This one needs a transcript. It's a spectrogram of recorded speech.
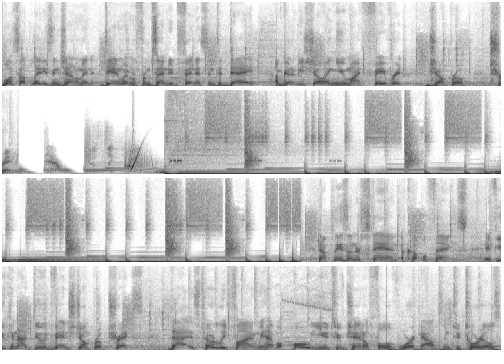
What's up ladies and gentlemen, Dan Witmer from Zen Dude Fitness and today I'm going to be showing you my favorite jump rope trick. Now please understand a couple things. If you cannot do advanced jump rope tricks, that is totally fine. We have a whole YouTube channel full of workouts and tutorials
